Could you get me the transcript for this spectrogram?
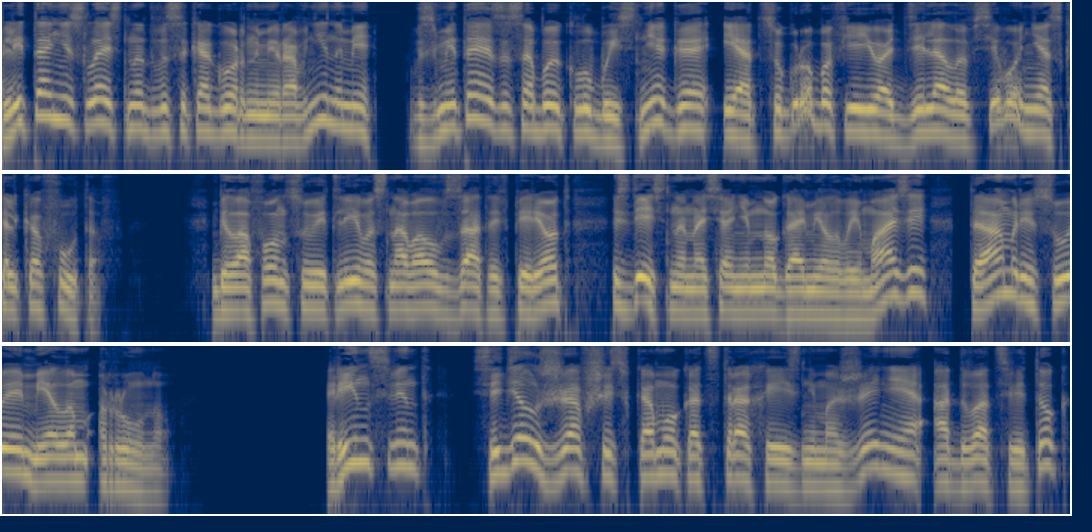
Плита неслась над высокогорными равнинами, взметая за собой клубы снега, и от сугробов ее отделяло всего несколько футов. Белофон суетливо сновал взад и вперед, здесь нанося немного амеловой мази, там рисуя мелом руну. Ринсвинд сидел, сжавшись в комок от страха и изнеможения, а два цветок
